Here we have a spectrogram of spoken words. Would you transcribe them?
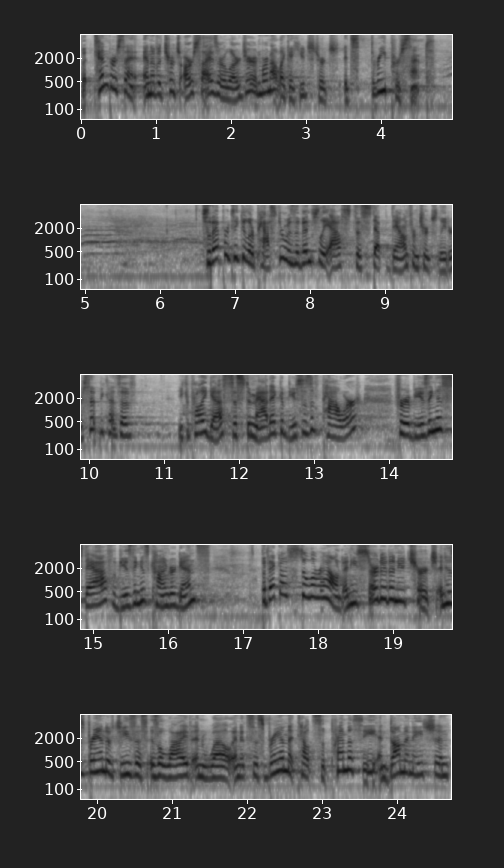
But 10%, and of a church our size or larger, and we're not like a huge church, it's 3%. So that particular pastor was eventually asked to step down from church leadership because of You can probably guess systematic abuses of power for abusing his staff, abusing his congregants. But that guy's still around, and he started a new church, and his brand of Jesus is alive and well. And it's this brand that touts supremacy and domination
